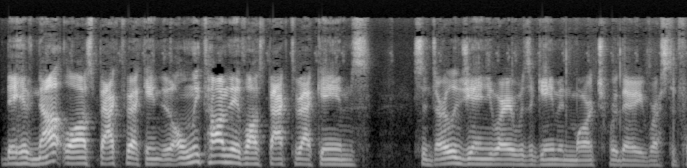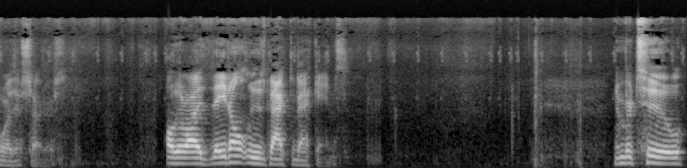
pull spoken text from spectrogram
They have not lost back to back games. The only time they've lost back to back games since early January was a game in March where they rested four of their starters. Otherwise, they don't lose back to back games. Number two,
